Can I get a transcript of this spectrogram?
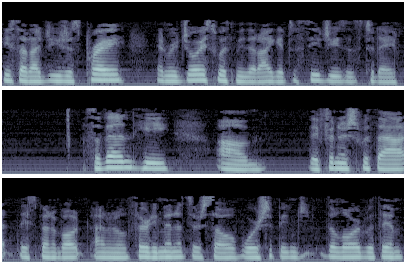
He said, I, You just pray and rejoice with me that I get to see Jesus today. so then he, um, they finished with that. They spent about I don't know 30 minutes or so worshiping the Lord with him,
